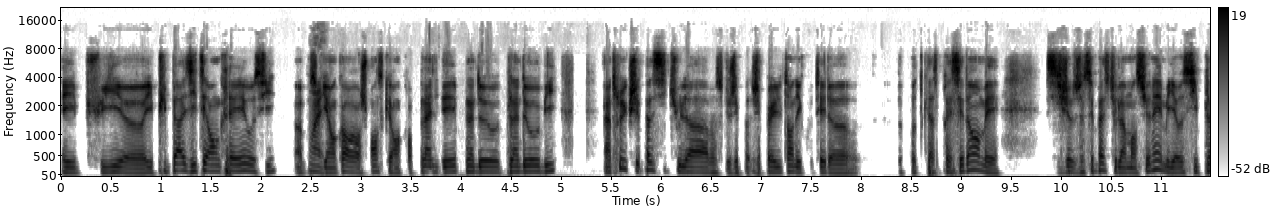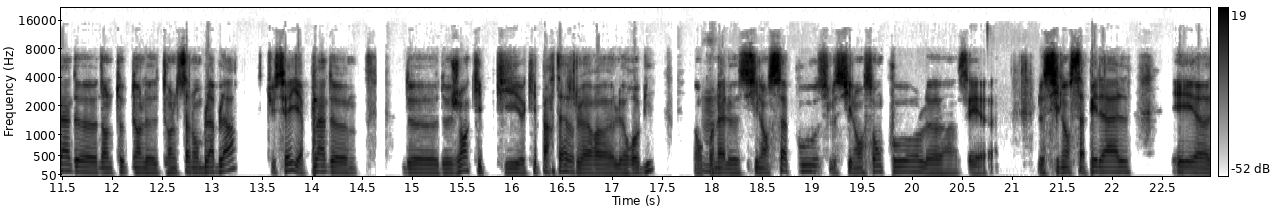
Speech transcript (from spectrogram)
et puis et puis pas hésiter à en créer aussi hein, parce qu'il y a encore je pense qu'il y a encore plein d'idées plein de plein de hobbies un truc, je sais pas si tu l'as, parce que j'ai pas, pas eu le temps d'écouter le, podcast précédent, mais si je, ne sais pas si tu l'as mentionné, mais il y a aussi plein de dans le dans le dans le salon Blabla, tu sais, il y a plein de de, de gens qui, qui, qui partagent leur leur hobby. Donc on mm. a le silence ça pousse, le silence en cours, le c'est le silence ça pédale. Et euh,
